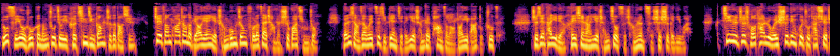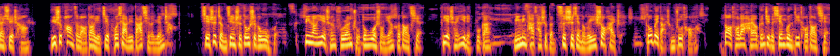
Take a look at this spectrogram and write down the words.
如此又如何能铸就一颗清净刚直的道心？这番夸张的表演也成功征服了在场的吃瓜群众。本想再为自己辩解的叶晨被胖子老道一把堵住嘴，只见他一脸黑线，让叶晨就此承认此事是个意外。今日之仇，他日为师定会助他血债血偿。于是胖子老道也借坡下驴，打起了圆场。解释整件事都是个误会，并让叶晨服软，主动握手言和道歉。叶晨一脸不甘，明明他才是本次事件的唯一受害者，都被打成猪头了，到头来还要跟这个仙棍低头道歉。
